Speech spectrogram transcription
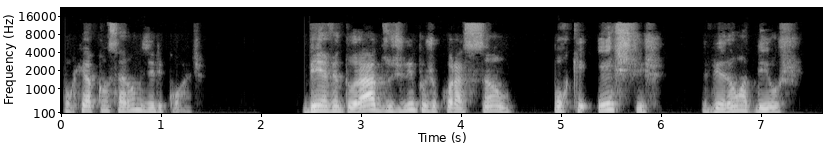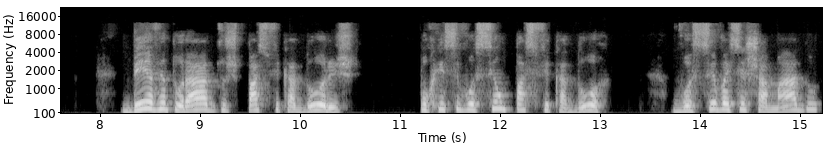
porque alcançarão misericórdia. Bem-aventurados os limpos de coração, porque estes verão a Deus. Bem-aventurados os pacificadores, porque se você é um pacificador, você vai ser chamado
